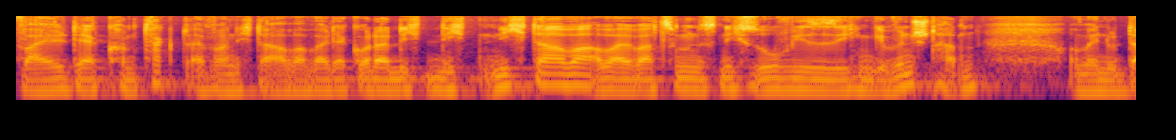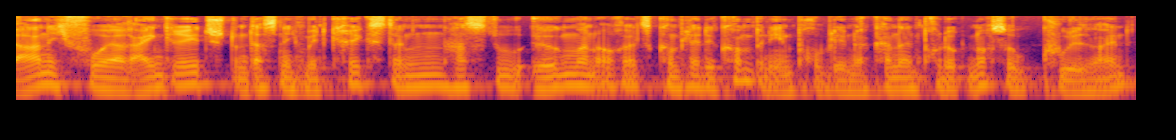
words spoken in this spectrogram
weil der Kontakt einfach nicht da war, weil der oder nicht, nicht, nicht da war, aber er war zumindest nicht so, wie sie sich ihn gewünscht hatten. Und wenn du da nicht vorher reingrätscht und das nicht mitkriegst, dann hast du irgendwann auch als komplette Company ein Problem. Da kann dein Produkt noch so cool sein,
